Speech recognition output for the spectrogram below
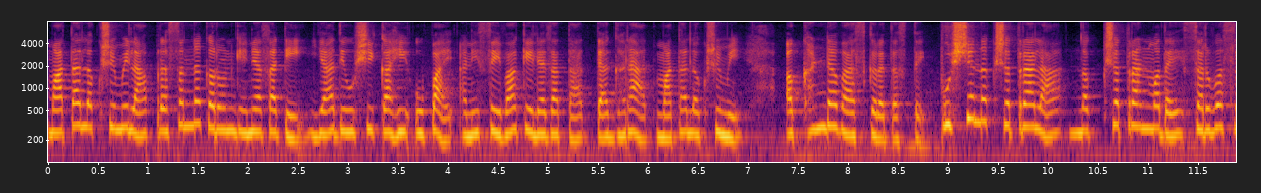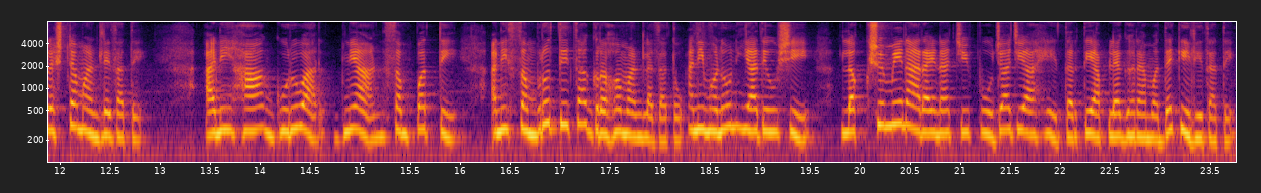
माता लक्ष्मीला प्रसन्न करून घेण्यासाठी या दिवशी काही उपाय आणि सेवा केल्या जातात त्या घरात माता लक्ष्मी अखंड वास करत असते. पुष्य नक्षत्राला नक्षत्रांमध्ये सर्वश्रेष्ठ मानले जाते. आणि हा गुरुवार ज्ञान संपत्ती आणि समृद्धीचा ग्रह मानला जातो. आणि म्हणून या दिवशी लक्ष्मी नारायणाची पूजा जी आहे तर ती आपल्या घरामध्ये केली जाते.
